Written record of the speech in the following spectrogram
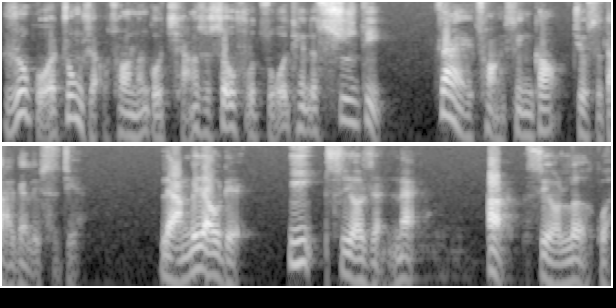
如果中小创能够强势收复昨天的失地，再创新高，就是大概率事件。两个要点：一是要忍耐，二是要乐观。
